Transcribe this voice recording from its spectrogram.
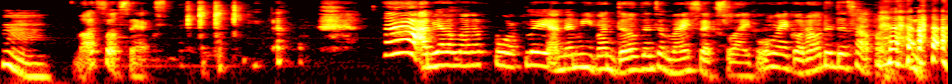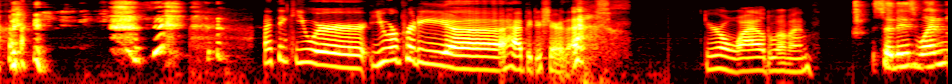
Hmm, lots of sex. ah, and we had a lot of foreplay, and then we even delved into my sex life. Oh my god, how did this happen? I think you were you were pretty uh, happy to share that. You're a wild woman. So there's one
